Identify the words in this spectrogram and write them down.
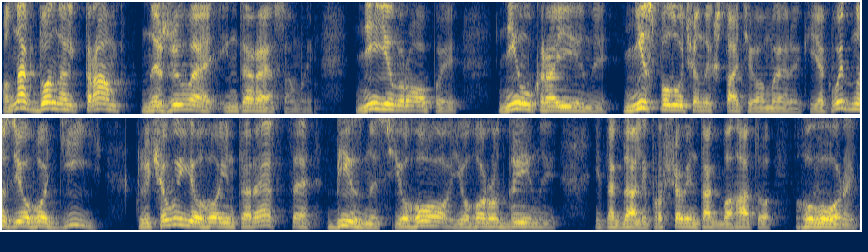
Однак Дональд Трамп не живе інтересами ні Європи, ні України, ні Сполучених Штатів Америки. Як видно з його дій, ключовий його інтерес це бізнес його, його родини і так далі, про що він так багато говорить.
